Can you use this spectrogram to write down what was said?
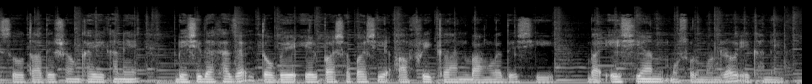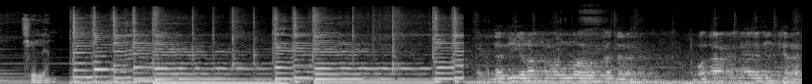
সো তাদের সংখ্যা এখানে বেশি দেখা যায় তবে এর পাশাপাশি আফ্রিকান বাংলাদেশি বা এশিয়ান মুসলমানরাও এখানে ছিলেন الذي رفع الله قدره وأعلى ذكره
